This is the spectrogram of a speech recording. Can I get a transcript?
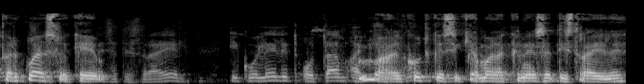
Per questo è che Malkut, che si chiama la Knesset Israele,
